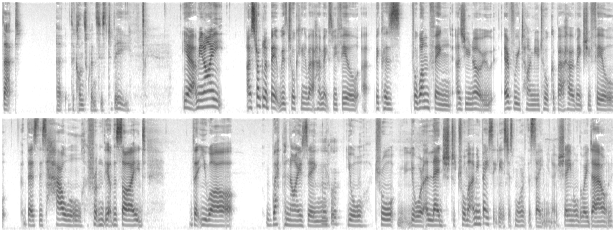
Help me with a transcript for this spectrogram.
that uh, the consequences to be. Yeah, I mean, I I struggle a bit with talking about how it makes me feel uh, because, for one thing, as you know, every time you talk about how it makes you feel, there's this howl from the other side that you are weaponizing your tra- your alleged trauma. I mean, basically, it's just more of the same. You know, shame all the way down.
